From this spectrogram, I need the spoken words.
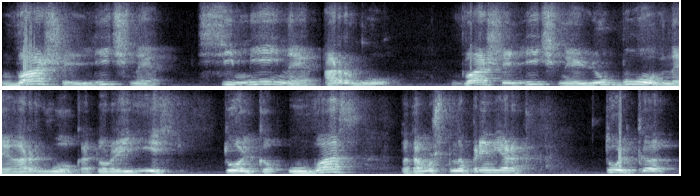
ваше личное семейное арго, ваше личное любовное арго, которое есть только у вас, потому что, например, только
